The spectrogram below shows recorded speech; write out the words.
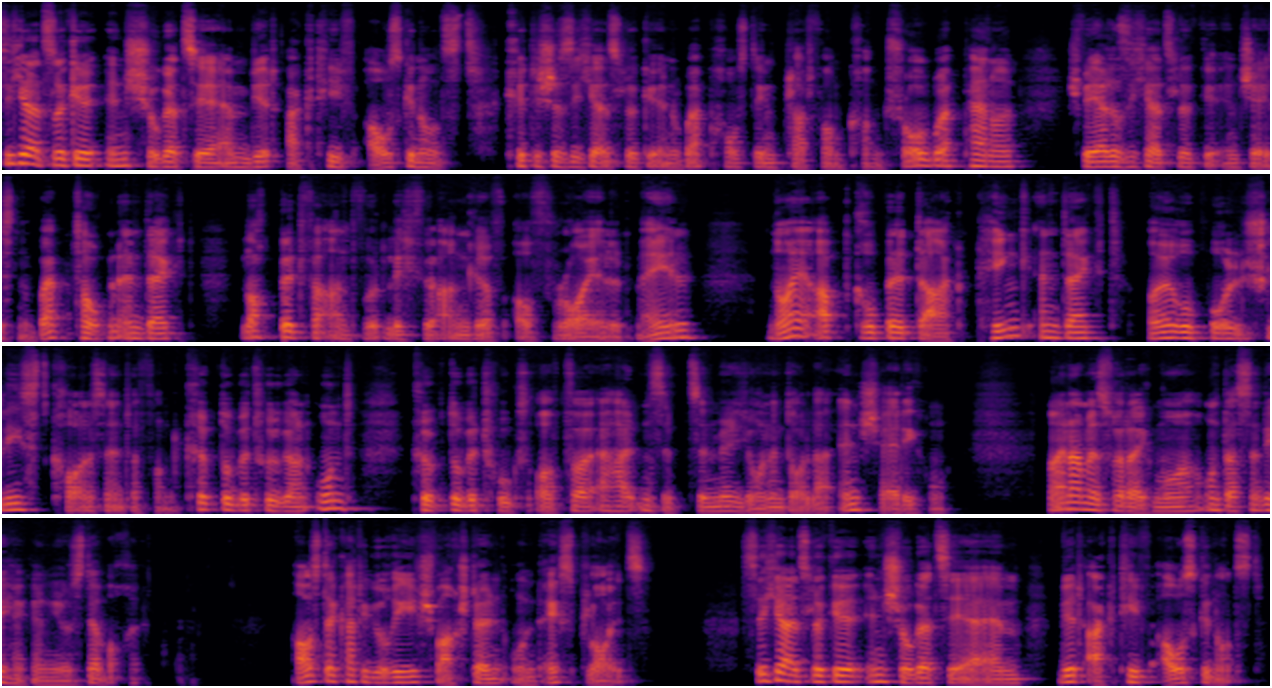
Sicherheitslücke in Sugar CRM wird aktiv ausgenutzt. Kritische Sicherheitslücke in Webhosting-Plattform Control Web Panel. Schwere Sicherheitslücke in JSON Web Token entdeckt. Lockbit verantwortlich für Angriff auf Royal Mail. Neue Abgruppe Dark Pink entdeckt. Europol schließt Callcenter von Kryptobetrügern und Kryptobetrugsopfer erhalten 17 Millionen Dollar Entschädigung. Mein Name ist Frederik Mohr und das sind die Hacker News der Woche. Aus der Kategorie Schwachstellen und Exploits. Sicherheitslücke in Sugar CRM wird aktiv ausgenutzt.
